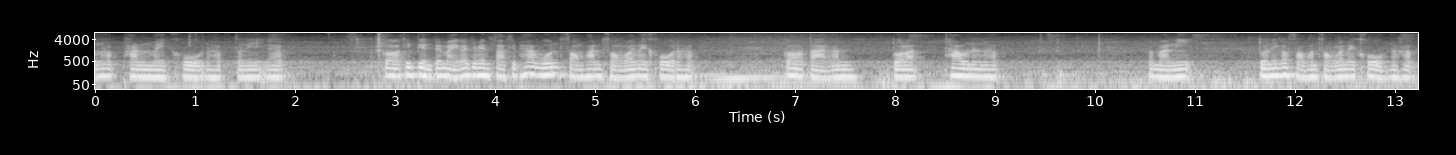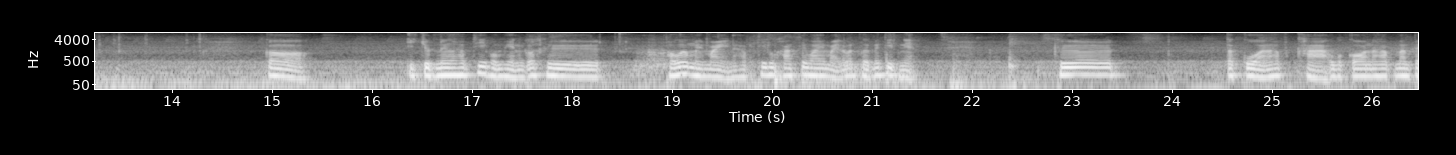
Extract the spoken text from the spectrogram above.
ลต์ครับพันไมโครนะครับ ตัวนี้นะครับ ก็ที่เปลี่ยนไปใหม่ก็จะเป็นสามสิบห้าโวลต์สองพันสองร้อยไมโครนะครับ ก็ต่างกันตัวละเท่านึงนะครับ ประมาณนี้ ตัวนี้ก็สองพันสองร้อยไมโครนะครับ ก็ อีกจุดหนึ่งครับที่ผมเห็นก็คือ power ใหม่ๆนะครับ ที่ลูกค้าซื้อมาใหม่ๆแล้วมันเปิดไม่ติดเนี่ย คือตะกั่วนะครับ ขาอุปกรณ์นะครับ มันไป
